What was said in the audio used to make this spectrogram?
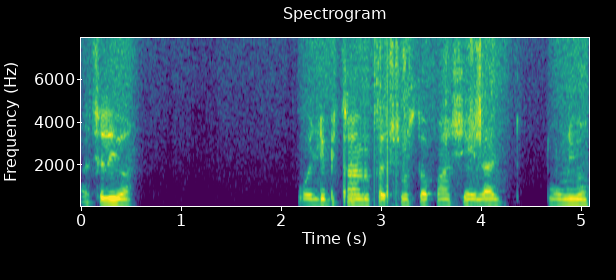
Açılıyor. Böyle bir tane saçma sapan şeyler donuyor.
